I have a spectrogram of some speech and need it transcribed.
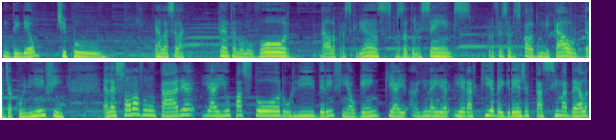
entendeu? Tipo, ela, sei lá, canta no louvor, dá aula para as crianças, para os adolescentes, professor de escola dominical, da diaconia, enfim. Ela é só uma voluntária e aí o pastor, o líder, enfim, alguém que ali na hierarquia da igreja que está acima dela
